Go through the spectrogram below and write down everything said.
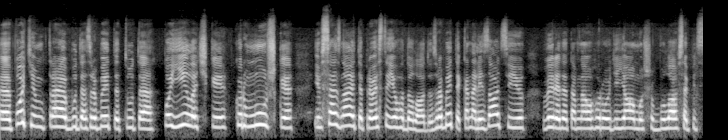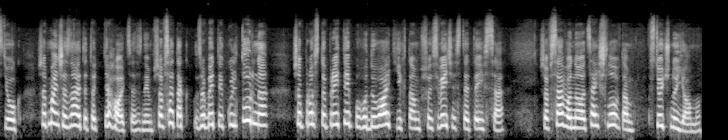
Е, Потім треба буде зробити тут е, поїлочки, кормушки і все, знаєте, привести його до ладу. Зробити каналізацію, вирити там на огороді яму, щоб була вся під стьок, щоб менше, знаєте, то тягатися з ним, щоб все так зробити культурно, щоб просто прийти, погодувати їх, там щось вичистити і все. Щоб все воно оце йшло там в стьочну яму.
